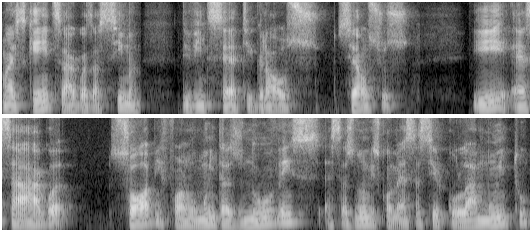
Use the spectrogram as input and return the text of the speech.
mais quentes, águas acima de 27 graus Celsius, e essa água sobe, forma muitas nuvens, essas nuvens começam a circular muito.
